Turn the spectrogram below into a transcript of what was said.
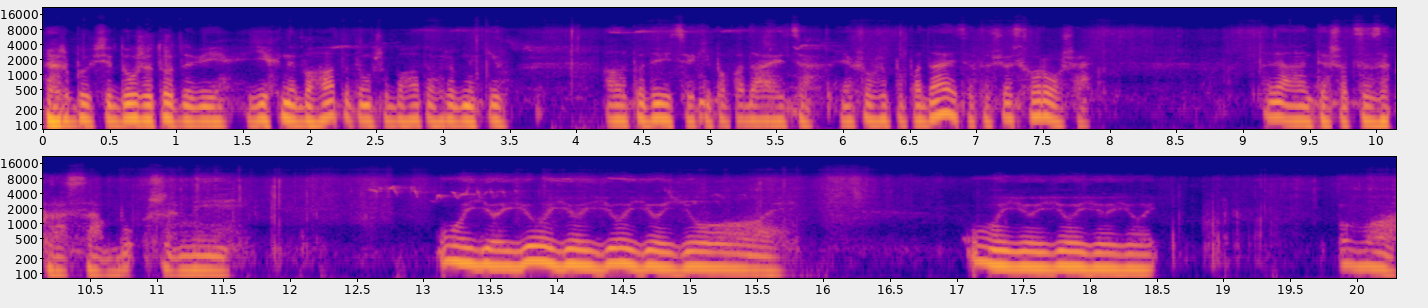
Гриби всі дуже трудові. Їх небагато, тому що багато грибників. Але подивіться, які попадаються. Якщо вже попадається, то щось хороше. Гляньте, що це за краса, боже мій. Ой-ой-ой-ой-ой-ой-ой. Ой-ой-ой-ой-ой. Ва.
